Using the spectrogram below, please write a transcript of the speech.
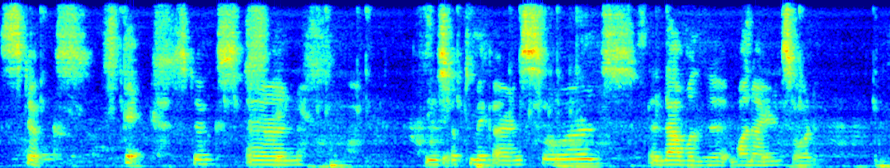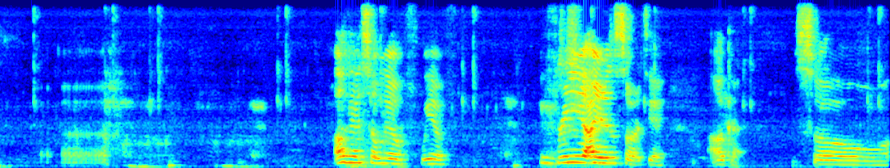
sticks, sticks. sticks, and use stuff to make iron swords. And that was it, one iron sword. Uh, okay, so we have we have three iron swords. Yeah. Okay. So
